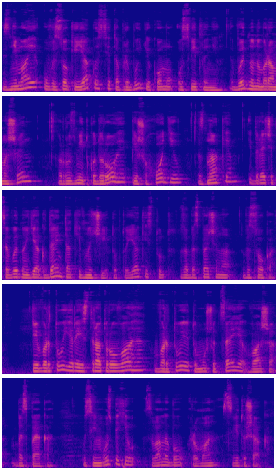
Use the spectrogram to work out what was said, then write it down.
Знімає у високій якості та при будь-якому освітленні. Видно номера машин, розмітку дороги, пішоходів, знаки. І, до речі, це видно як вдень, так і вночі. Тобто якість тут забезпечена висока. Чи вартує реєстратор уваги? Вартує, тому що це є ваша безпека. Усім успіхів! З вами був Роман Світушак.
